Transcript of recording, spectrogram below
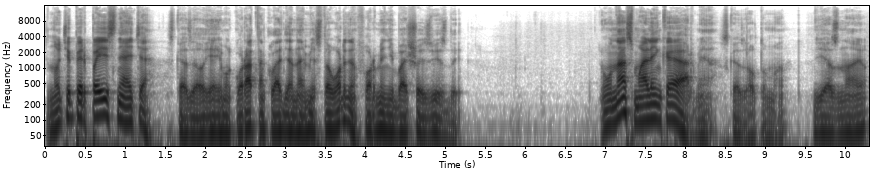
«Ну, теперь поясняйте», — сказал я им, аккуратно кладя на место орден в форме небольшой звезды. «У нас маленькая армия», — сказал Туман. «Я знаю».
